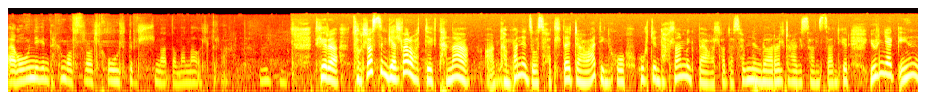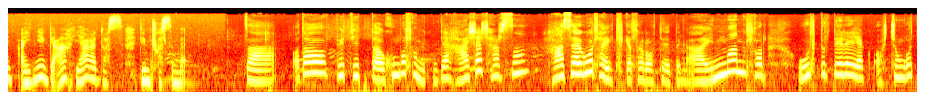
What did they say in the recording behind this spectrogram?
А үүнийг нь дахин боловсруулах үйлдвэрлэл нь одоо манай үйлдвэр байгаа. Тэгэхээр цоглоосон гялгар утыг танаа компани зүгээс хөдөлтөж аваад энэ хүү хүүхдийн тоглоомыг байгуулахад бас хувь нэмрээ оруулж байгааг сонссон. Тэгэхээр ер нь яг энэ аяныг анх яагаад бас дэмжих болсон бэ? За одоо бид хэд хүн болгоо мэднэ те хаашаач харсан хаасайгүй л хаягдл гялгар ут байдаг. А энэ маань болохоор үйлдвэр дээрээ яг очингууд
